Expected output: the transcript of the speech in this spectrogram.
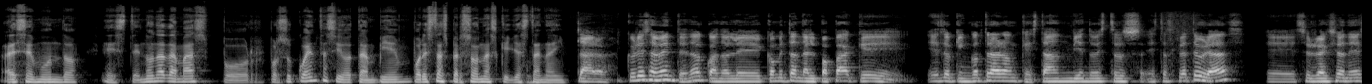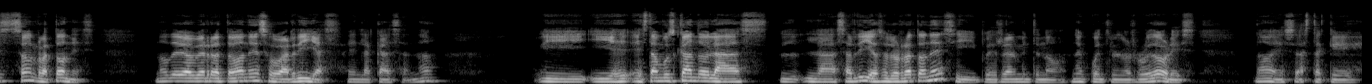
a ese mundo este, no nada más por, por su cuenta, sino también por estas personas que ya están ahí. Claro, curiosamente, ¿no? Cuando le comentan al papá que es lo que encontraron, que están viendo estos, estas criaturas, eh, sus reacciones son ratones. No debe haber ratones o ardillas en la casa, ¿no? Y, y están buscando las, las ardillas o los ratones y pues realmente no, no encuentran los roedores. ¿no? Es hasta que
